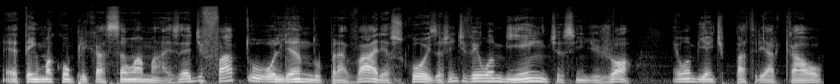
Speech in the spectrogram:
é, tem uma complicação a mais? É de fato olhando para várias coisas, a gente vê o ambiente assim de Jó é um ambiente patriarcal.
